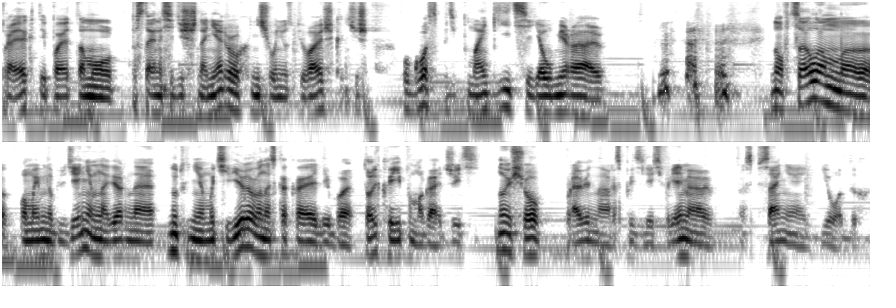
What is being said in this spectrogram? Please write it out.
проект, и поэтому постоянно сидишь на нервах, ничего не успеваешь, кричишь «О, Господи, помогите, я умираю!» Но в целом, э, по моим наблюдениям, наверное, внутренняя мотивированность какая-либо только и помогает жить. Ну, еще правильно распределить время, расписание и отдых.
